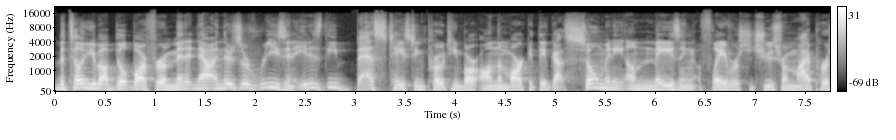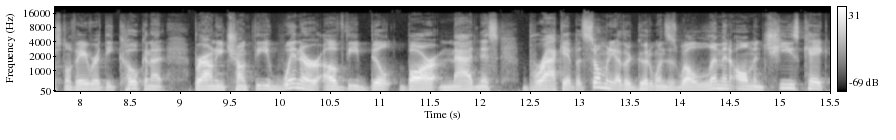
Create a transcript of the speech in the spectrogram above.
been telling you about Built Bar for a minute now, and there's a reason. It is the best tasting protein bar on the market. They've got so many amazing flavors to choose from. My personal favorite, the coconut brownie chunk, the winner of the Built Bar Madness bracket, but so many other good ones as well. Lemon almond cheesecake,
